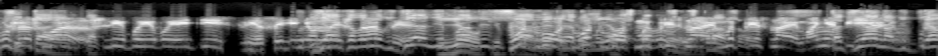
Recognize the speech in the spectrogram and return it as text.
уже шла, шли боевые действия. Соединенные Я Штаты... говорю, где они пообещали Вот, вот, вот, вот, мы признаем, мы признаем. Они Татьяна, где,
